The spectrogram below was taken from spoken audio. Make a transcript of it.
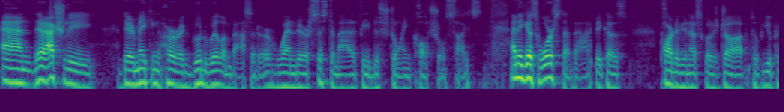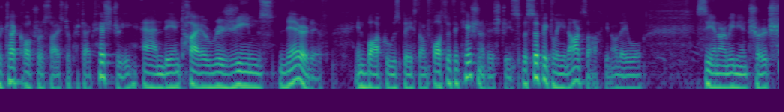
And they're actually they're making her a goodwill ambassador when they're systematically destroying cultural sites. And it gets worse than that because part of UNESCO's job to you protect cultural sites to protect history and the entire regime's narrative in Baku is based on falsification of history, specifically in Artsakh. You know, they will see an Armenian church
